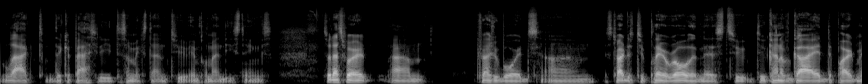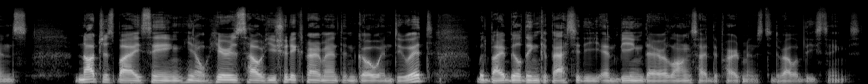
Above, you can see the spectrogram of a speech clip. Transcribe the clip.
lacked the capacity to some extent to implement these things. So that's where um, treasury boards um, started to play a role in this to to kind of guide departments not just by saying, you know, here's how you should experiment and go and do it, but by building capacity and being there alongside departments to develop these things.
